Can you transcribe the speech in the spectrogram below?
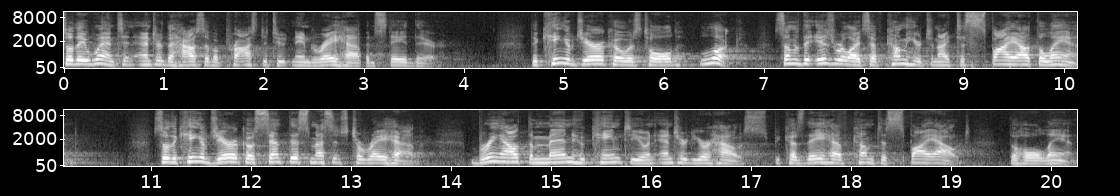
So they went and entered the house of a prostitute named Rahab and stayed there. The king of Jericho was told, Look, some of the Israelites have come here tonight to spy out the land. So the king of Jericho sent this message to Rahab Bring out the men who came to you and entered your house, because they have come to spy out the whole land.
